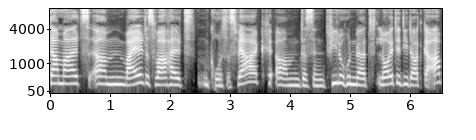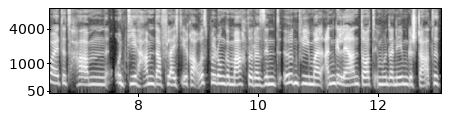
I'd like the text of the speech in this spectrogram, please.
damals, ähm, weil das war halt ein großes Werk. Ähm, das sind viele hundert Leute, die dort gearbeitet haben und die haben da vielleicht ihre Ausbildung gemacht oder sind irgendwie mal angelernt dort im Unternehmen gestartet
